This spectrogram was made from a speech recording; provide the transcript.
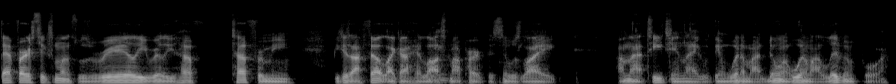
that first six months was really, really tough, tough for me because I felt like I had lost mm. my purpose. It was like, I'm not teaching. Like, then what am I doing? What am I living for?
